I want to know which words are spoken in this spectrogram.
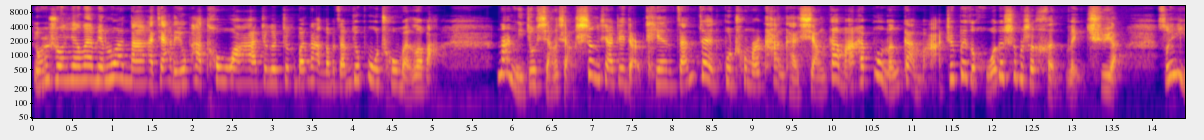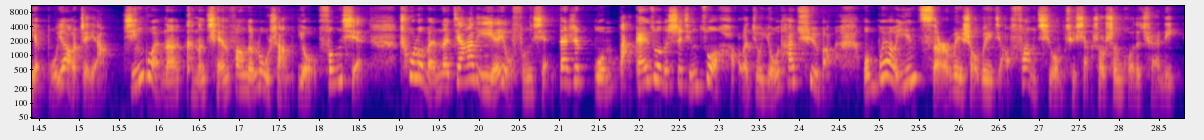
有人说，像外面乱呐，家里又怕偷啊，这个这个吧，那个吧，咱们就不出门了吧。那你就想想，剩下这点天，咱再不出门看看，想干嘛还不能干嘛？这辈子活的是不是很委屈呀？所以也不要这样。尽管呢，可能前方的路上有风险，出了门呢，家里也有风险，但是我们把该做的事情做好了，就由他去吧。我们不要因此而畏手畏脚，放弃我们去享受生活的权利。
